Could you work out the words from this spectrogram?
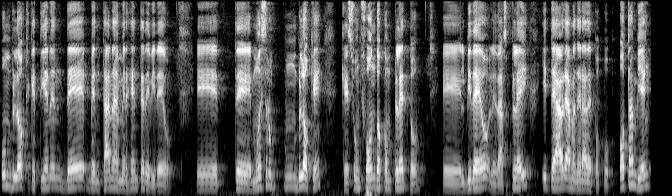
un bloque que tienen de ventana emergente de video. Eh, te muestran un, bloque que es un fondo completo eh, el video, le das play y te abre a manera de pop-up. O también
